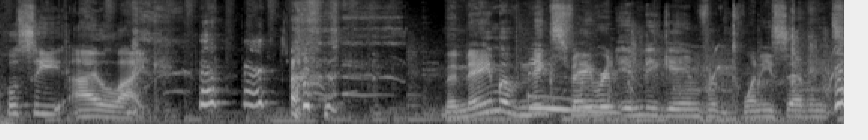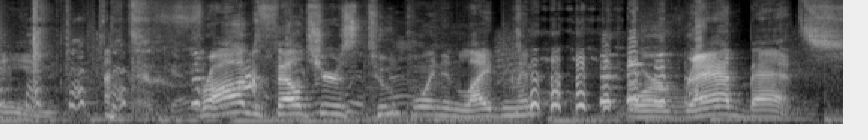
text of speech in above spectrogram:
Pussy I like. the name of Nick's favorite indie game from 2017. Frog Felcher's Two Point Enlightenment or Rad Bats.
